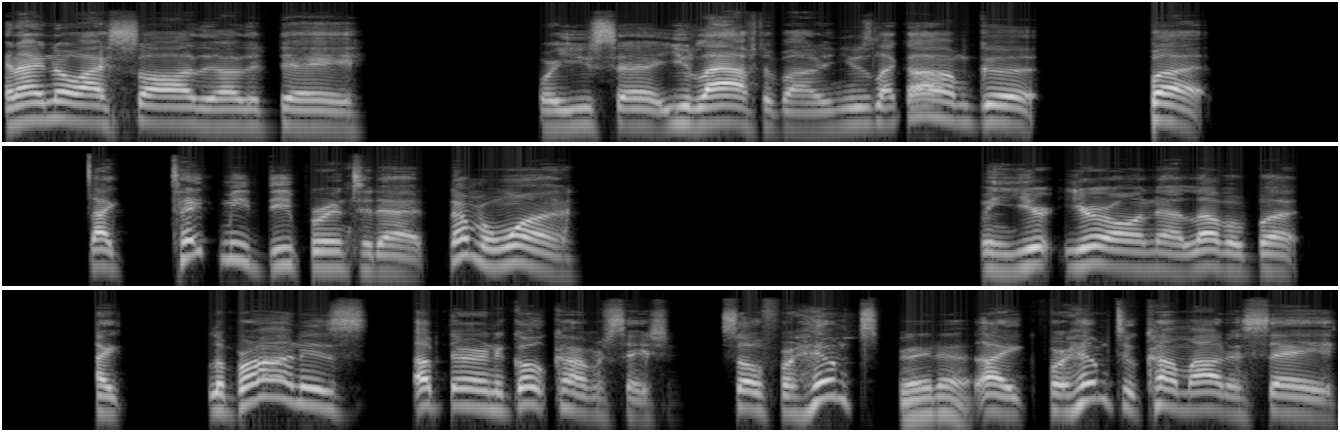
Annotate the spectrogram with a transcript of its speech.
and I know I saw the other day where you said you laughed about it and you was like, "Oh, I'm good," but like, take me deeper into that. Number one, I mean, you're you're on that level, but like, LeBron is up there in the goat conversation. So for him, to, Straight up. like, for him to come out and say,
